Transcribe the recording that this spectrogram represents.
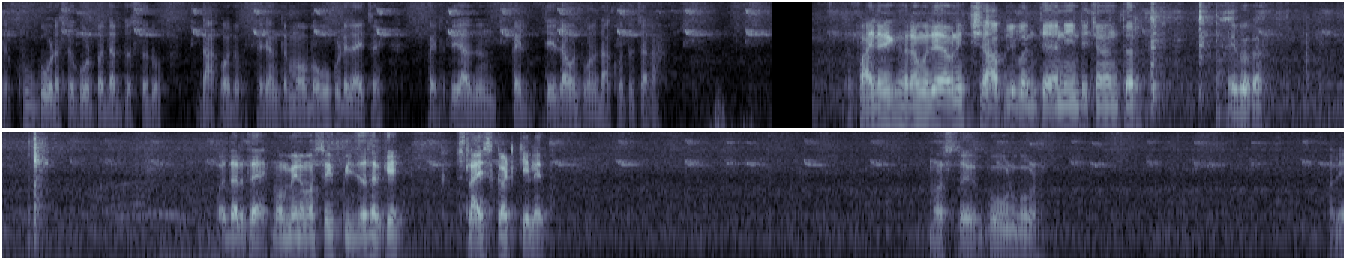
तर खूप गोड असतो गोड पदार्थ असतो तो. दाखवतो. त्याच्यानंतर मग बघू कुठे जायचं आहे पहिले ते अजून पहिले ते जाऊन तुम्हाला दाखवतो. चला. तर फायनली घरामध्ये आणि चहा आपली बनते आणि त्याच्यानंतर हे बघा. पदार्थ आहे. मम्मीने मस्त पिझ्झासारखे स्लाइस कट केलेत. मस्त गोड गोड अरे.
